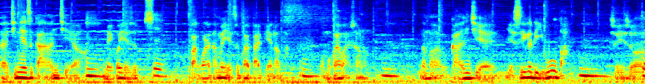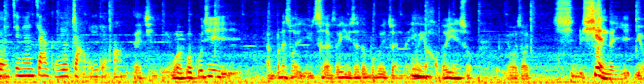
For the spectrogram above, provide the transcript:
呃，今天是感恩节啊，嗯美国也是是，反过来，他们也是快白天了嘛，嗯我们快晚上了嘛。嗯那么感恩节也是一个礼物吧，嗯，所以说对，今天价格又涨了一点啊，对其我我估计，呃不能说预测，这个预测都不会准的，因为有好多因素，比如说县县的有有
